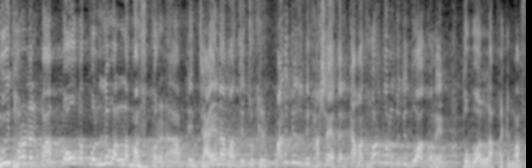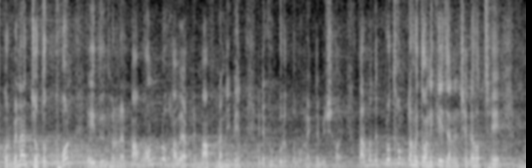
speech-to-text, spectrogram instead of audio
দুই ধরনের পাপ তওবা করলেও আল্লাহ মাফ করে না। আপনি যায় না মাঝে চোখের পানিতে যদি ভাসায় দেন কাবা ঘর ধরে যদি দোয়া করেন তবু আল্লাহ আপনাকে মাফ করবে না। যতক্ষণ এই দুই ধরনের পাপ অন্যভাবে আপনি মাফ না নেবেন। এটা খুব গুরুত্বপূর্ণ একটা বিষয়। তার মধ্যে প্রথমটা হয়তো অনেকেই জানেন, সেটা হচ্ছে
